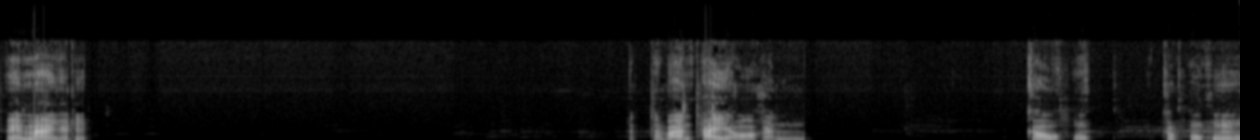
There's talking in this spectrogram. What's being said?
เคยมาอยู่ดิ รัฐบาลไทยออกกันเก้าหกกับหกหนึ่ง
